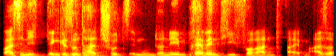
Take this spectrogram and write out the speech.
weiß ich nicht, den Gesundheitsschutz im Unternehmen präventiv vorantreiben. Also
